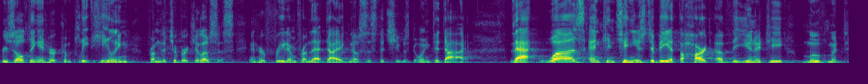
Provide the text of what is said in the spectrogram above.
resulting in her complete healing from the tuberculosis and her freedom from that diagnosis that she was going to die that was and continues to be at the heart of the unity movement.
